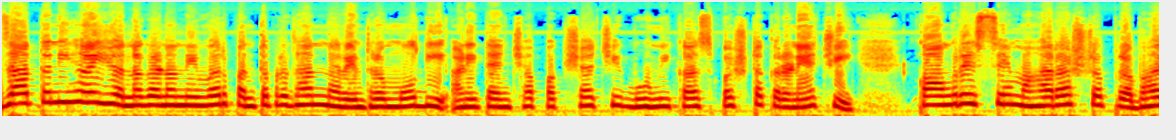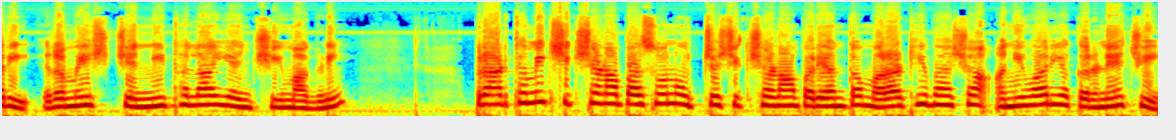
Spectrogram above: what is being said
जातनिहाय जनगणनेवर पंतप्रधान नरेंद्र मोदी आणि त्यांच्या पक्षाची भूमिका स्पष्ट करण्याची काँग्रेसचे महाराष्ट्र प्रभारी रमेश चेन्नीथला यांची मागणी. प्राथमिक शिक्षणापासून उच्च शिक्षणापर्यंत मराठी भाषा अनिवार्य करण्याची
